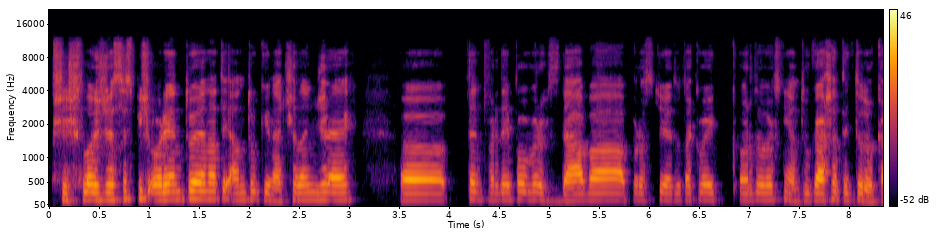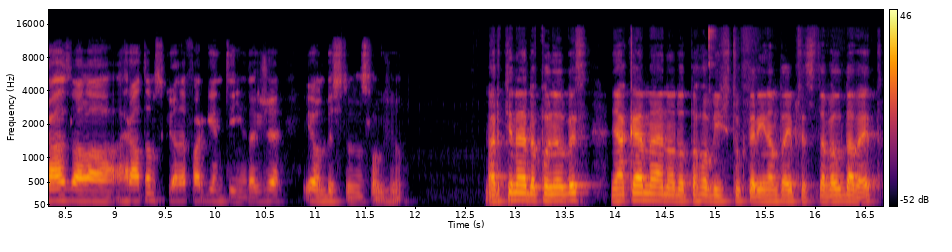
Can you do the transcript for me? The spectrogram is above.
přišlo, že se spíš orientuje na ty antuky na challengerech, uh, ten tvrdý povrch zdává, prostě je to takový ortodoxní antukář a teď to dokázal a hrál tam skvěle v Argentíně, takže i on by si to zasloužil. Martine, doplnil bys nějaké jméno do toho výčtu, který nám tady představil David?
